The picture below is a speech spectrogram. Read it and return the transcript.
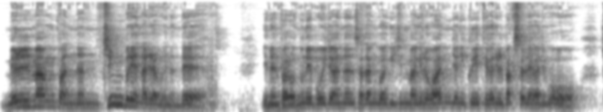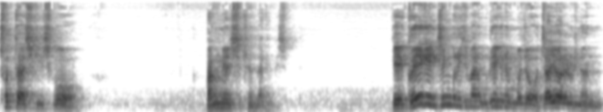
멸망받는 징벌의 날이라고 했는데 이는 바로 눈에 보이지 않는 사단과 귀신 마귀를 완전히 그의 대가리를 박살내 가지고 초타시키시고 박멸시키는 날인 것입니다. 예, 그에겐 징벌이지만 우리에게는 뭐죠? 자유화를 누리는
